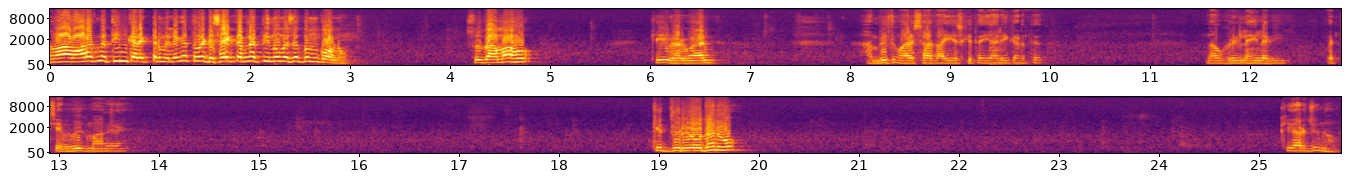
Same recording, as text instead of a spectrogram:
तो महाभारत में तीन कैरेक्टर मिलेंगे, तुम्हें डिसाइड करना है तीनों में से तुम कौन हो। सुदामा हो कि भगवान, हम भी तुम्हारे साथ आई की तैयारी करते। थे नौकरी नहीं लगी, बच्चे भीख मांग रहे हैं। कि दुर्योधन हो। कि अर्जुन हो।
